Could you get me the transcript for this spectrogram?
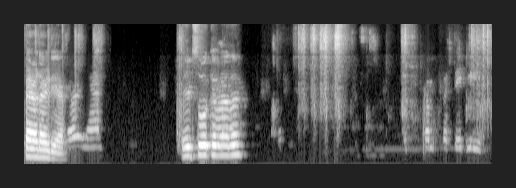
bad idea. It's okay, brother. Come take me.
